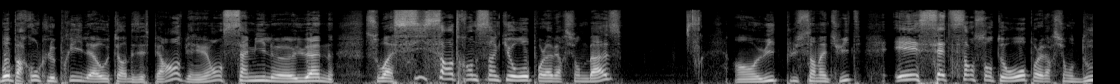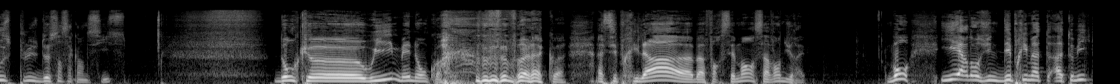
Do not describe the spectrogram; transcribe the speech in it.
Bon par contre le prix il est à hauteur des espérances, bien évidemment, 5000 yuan, soit 635 euros pour la version de base en 8 plus 128 et 760 euros pour la version 12 plus 256. Donc euh, oui, mais non quoi. voilà quoi. À ces prix-là, euh, bah forcément, ça vend du rêve. Bon, hier dans une déprime at- atomique,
